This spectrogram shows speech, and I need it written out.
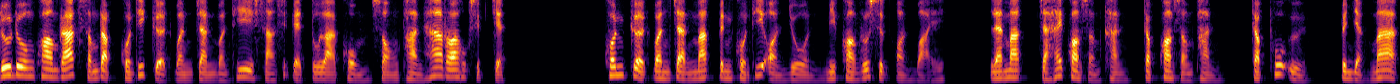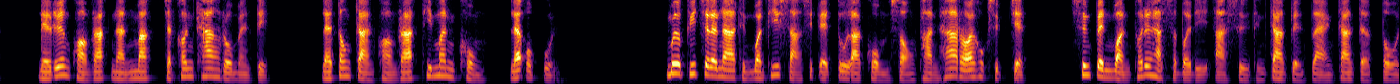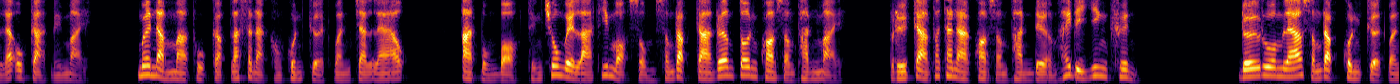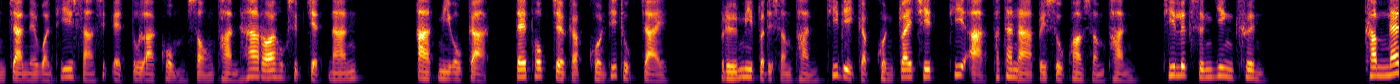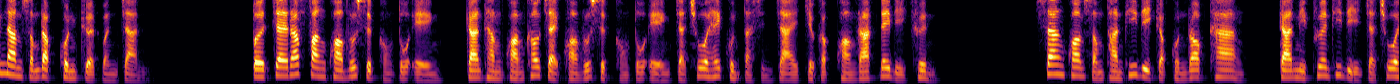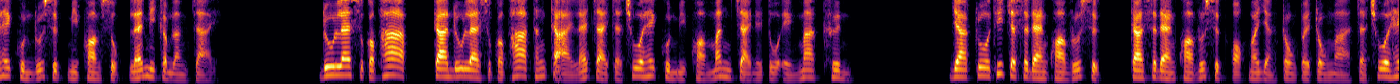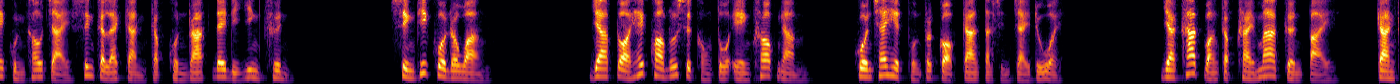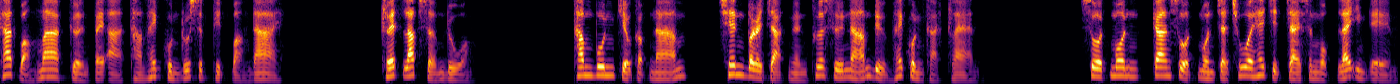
ดูดวงความรักสำหรับคนที่เกิดวันจันทร์วันที่ 31 ตุลาคม 2567 คนเกิดวันจันทร์มักเป็นคนที่อ่อนโยน มีความรู้สึกอ่อนไหว และมักจะให้ความสำคัญกับความสัมพันธ์กับผู้อื่นเป็นอย่างมาก ในเรื่องความรักนั้นมักจะค่อนข้างโรแมนติก และต้องการความรักที่มั่นคงและอบอุ่น เมื่อพิจารณาถึงวันที่ 31 ตุลาคม 2567 ซึ่งเป็นวันพฤหัสบดีอาจสื่อถึงการเปลี่ยนแปลงการเติบโตและโอกาสใหม่ๆ เมื่อนำมาผูกกับลักษณะของคนเกิดวันจันทร์แล้ว อาจบ่งบอกถึงช่วงเวลาที่เหมาะสมสำหรับการเริ่มต้นความสัมพันธ์ใหม่ หรือการพัฒนาความสัมพันธ์เดิมให้ดียิ่งขึ้น โดยรวมแล้วสำหรับคนเกิดวันจันทร์ในวันที่ 31 ตุลาคม 2567 นั้น อาจมีโอกาสได้พบเจอกับคนที่ถูกใจ หรือมีปฏิสัมพันธ์ที่ดีกับคนใกล้ชิดที่อาจพัฒนาไปสู่ความสัมพันธ์ที่ลึกซึ้งยิ่งขึ้นคำแนะนำสำหรับคนเกิดวันจันทร์ เปิดใจรับฟังความรู้สึกของตัวเอง การทำความเข้าใจความรู้สึกของตัวเองจะช่วยให้คุณตัดสินใจเกี่ยวกับความรักได้ดีขึ้น สร้างความสัมพันธ์ที่ดีกับคนรอบข้าง การมีเพื่อนที่ดีจะช่วยให้คุณรู้สึกมีความสุขและมีกำลังใจ ดูแลสุขภาพ การดูแลสุขภาพทั้งกายและใจจะช่วยให้คุณมีความมั่นใจในตัวเองมากขึ้น อย่ากลัวที่จะแสดงความรู้สึก การแสดงความรู้สึกออกมาอย่างตรงไปตรงมาจะช่วยให้คุณเข้าใจ ซึ่งกันและกันกับคนรักได้ดียิ่งขึ้น สิ่งที่ควรระวัง อย่าปล่อยให้ความรู้สึกของตัวเองครอบงำ ควรใช้เหตุผลประกอบการตัดสินใจด้วย อย่าคาดหวังกับใครมากเกินไป การคาดหวังมากเกินไปอาจทำให้คุณรู้สึกผิดหวังได้ เคล็ดลับเสริมดวง ทำบุญเกี่ยวกับน้ำ เช่น บริจาคเงินเพื่อซื้อน้ำดื่มให้คนขาดแคลน สวดมนต์ การสวดมนต์จะช่วยให้จิตใจสงบและอิ่มเอม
